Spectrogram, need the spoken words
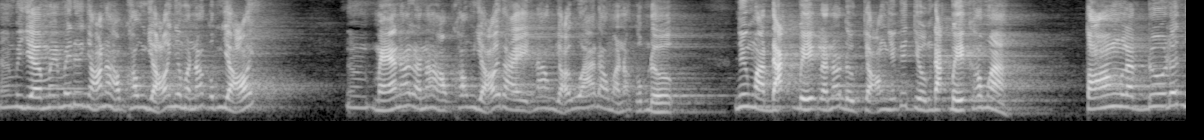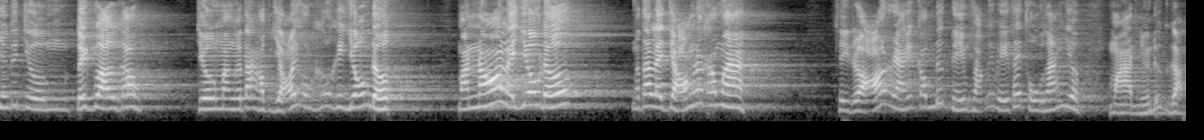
Bây giờ mấy mấy đứa nhỏ nó học không giỏi nhưng mà nó cũng giỏi. Mẹ nói là nó học không giỏi thầy, nó không giỏi quá đâu mà nó cũng được. Nhưng mà đặc biệt là nó được chọn những cái trường đặc biệt không à? Toàn là đưa đến những cái trường tuyệt vời không? Trường mà người ta học giỏi còn có khi vô không được. Mà nó lại vô được. Người ta lại chọn nó không à? Thì rõ ràng cái công đức niệm phật, quý vị thấy thù thắng chưa? Mà những đức gặp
